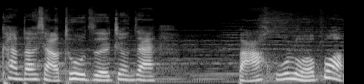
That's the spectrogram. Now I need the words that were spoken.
看到小兔子正在拔胡萝卜，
